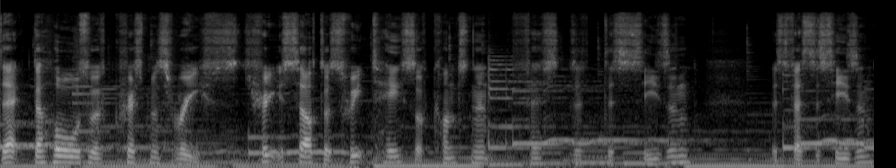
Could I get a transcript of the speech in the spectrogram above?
Deck the halls with Christmas wreaths. Treat yourself to sweet taste of continent festive this season. This festive season.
